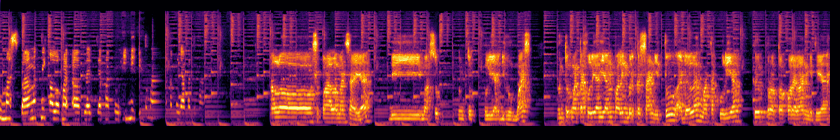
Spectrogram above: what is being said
humas banget nih kalau uh, belajar matkul ini itu mata kuliah apa tuh Pak? Kalau sepengalaman saya dimasuk untuk kuliah di humas, untuk mata kuliah yang paling berkesan itu adalah mata kuliah keprotokoleran gitu ya.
